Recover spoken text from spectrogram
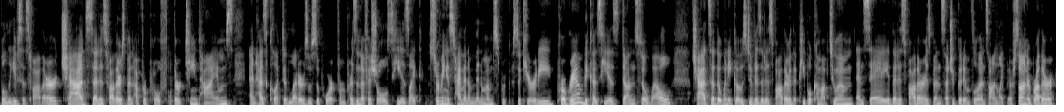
believes his father. Chad said his father has been up for parole 13 times and has collected letters of support from prison officials. He is like serving his time in a minimum security program because he has done so well. Chad said that when he goes to visit his father that people come up to him and say that his father has been such a good influence on like their son or brother.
